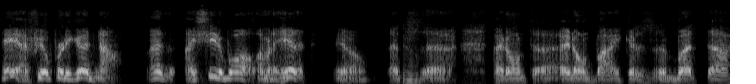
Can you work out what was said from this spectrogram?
Hey, I feel pretty good now. I, I see the ball. I'm going to hit it. You know, that's yeah. uh, I don't uh, I don't buy because uh, but. Uh,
